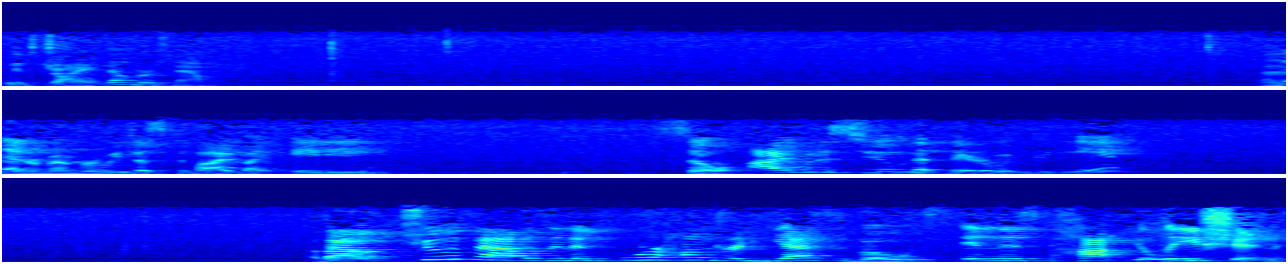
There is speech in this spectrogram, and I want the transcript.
with giant numbers now. And then remember, we just divide by 80 so I would assume that there would be about 2,400 yes votes in this population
